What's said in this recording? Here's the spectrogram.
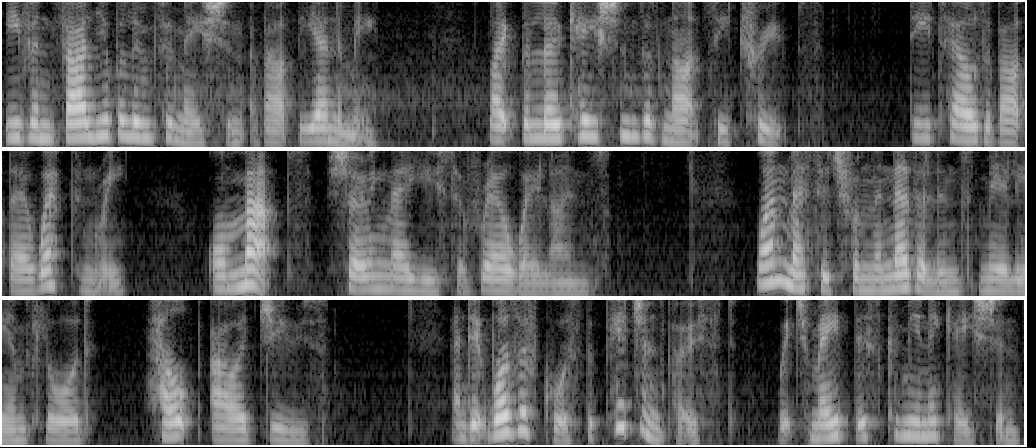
even valuable information about the enemy, like the locations of Nazi troops, details about their weaponry, or maps showing their use of railway lines. One message from the Netherlands merely implored, Help our Jews. And it was, of course, the pigeon post which made this communication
